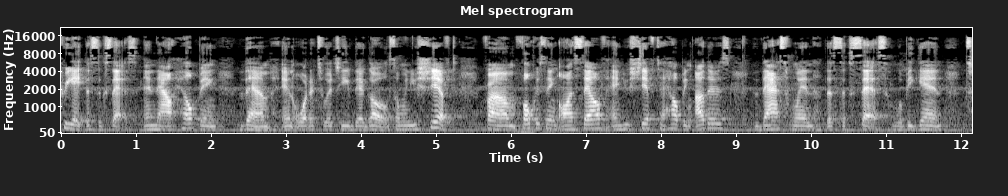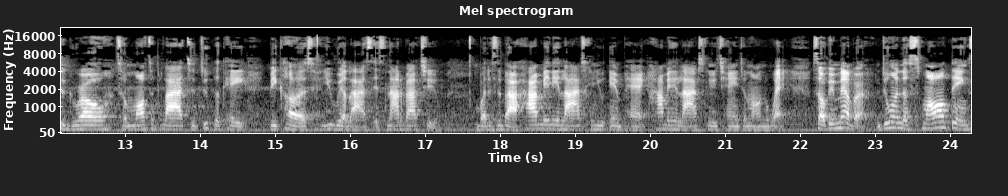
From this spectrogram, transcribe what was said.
create the success and now helping them in order to achieve their goals. So when you shift from focusing on self and you shift to helping others, that's when the success will begin to grow, to multiply, to duplicate because you realize it's not about you but it's about how many lives can you impact, how many lives can you change along the way. So remember, doing the small things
